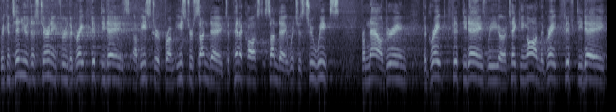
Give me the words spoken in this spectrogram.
We continue this journey through the great 50 days of Easter from Easter Sunday to Pentecost Sunday, which is two weeks from now. During the great 50 days, we are taking on the great 50 day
